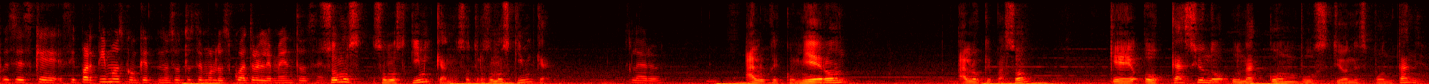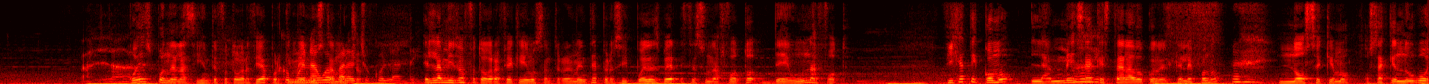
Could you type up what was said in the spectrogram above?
Pues es que si partimos con que nosotros tenemos los cuatro elementos, en- Somos, somos química, nosotros somos química. claro. Algo que comieron, algo que pasó, que ocasionó una combustión espontánea. Puedes poner la siguiente fotografía porque Como me en gusta agua para mucho. chocolate. Es la misma fotografía que vimos anteriormente, pero si puedes ver, esta es una foto de una foto. Fíjate cómo la mesa Ay. que está al lado con el teléfono no se quemó. O sea que no hubo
